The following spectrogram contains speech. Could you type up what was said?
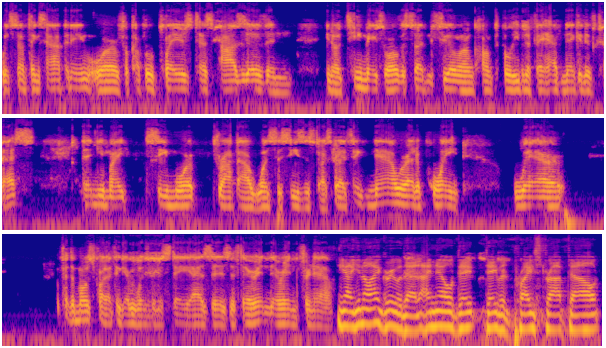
with something's happening, or if a couple of players test positive and you know teammates all of a sudden feel uncomfortable, even if they have negative tests. Then you might see more drop out once the season starts. But I think now we're at a point where for the most part, I think everyone's going to stay as is. If they're in, they're in for now. Yeah, you know, I agree with that. I know Da- David Price dropped out.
